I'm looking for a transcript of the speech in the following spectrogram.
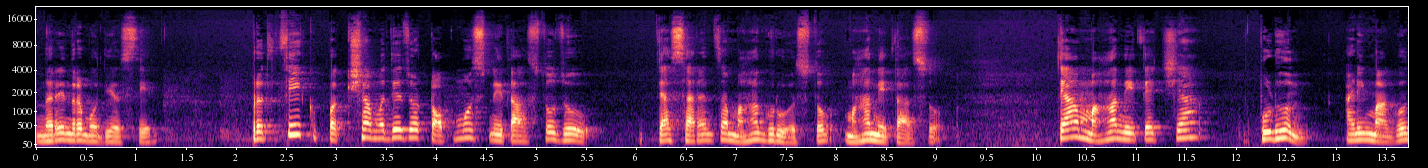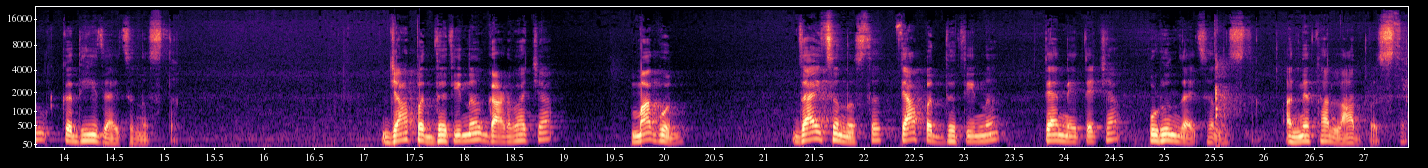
नरेंद्र मोदी असतील प्रत्येक पक्षामध्ये जो टॉपमोस्ट नेता असतो जो त्या साऱ्यांचा महागुरू असतो महानेता असतो त्या महानेत्याच्या पुढून आणि मागून कधीही जायचं नसतं. ज्या पद्धतीनं गाढवाच्या मागून जायचं नसतं त्या पद्धतीनं त्या नेत्याच्या पुढून जायचं नसतं. अन्यथा लाद बसते.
